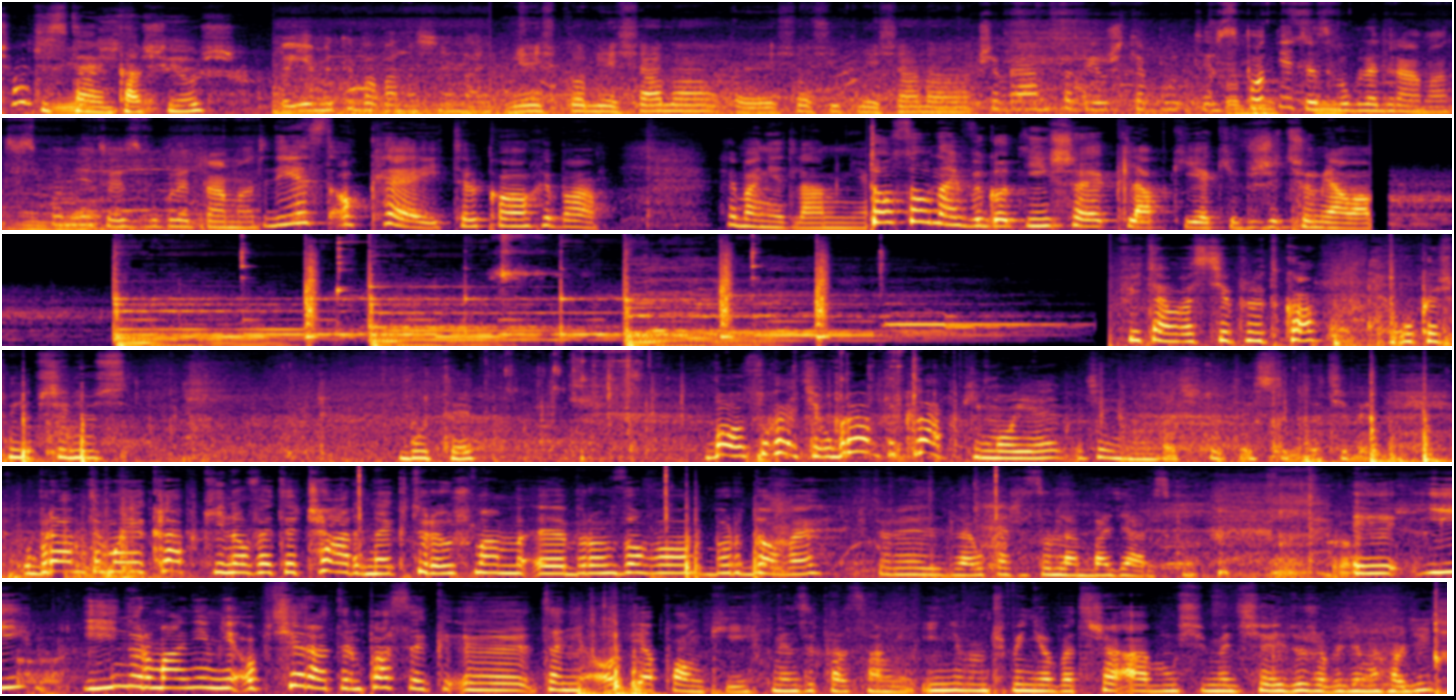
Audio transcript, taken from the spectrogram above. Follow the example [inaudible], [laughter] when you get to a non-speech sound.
Czemu ty stękasz już? Jemy kebaba na śniadanie. Mięśko mieszana, y, siosik mieszana. Przebrałam sobie już te buty. Spodnie to jest w ogóle dramat. Spodnie to jest w ogóle dramat. Jest okej, tylko chyba, chyba nie dla mnie. To są najwygodniejsze klapki, jakie w życiu miałam. Witam Was cieplutko. Łukasz mi przyniósł buty. Bo słuchajcie, ubrałam te klapki moje. Gdzie mam dać? Tutaj, stóp do ciebie. Ubrałam te moje klapki nowe, te czarne, które już mam e, brązowo-bordowe, które dla Łukasza są lambadziarskie. Y, I, I normalnie mnie obciera ten pasek y, ten od Japonki między palcami. I nie wiem, czy mnie nie obetrze, a musimy dzisiaj dużo będziemy chodzić.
